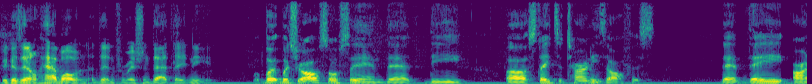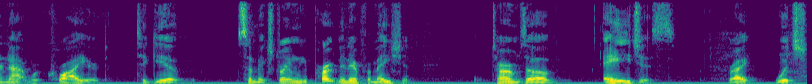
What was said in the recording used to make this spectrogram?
because they don't have all the information that they need. But but you're also saying that the uh, state's attorney's office that they are not required to give some extremely pertinent information in terms of ages, right? Which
